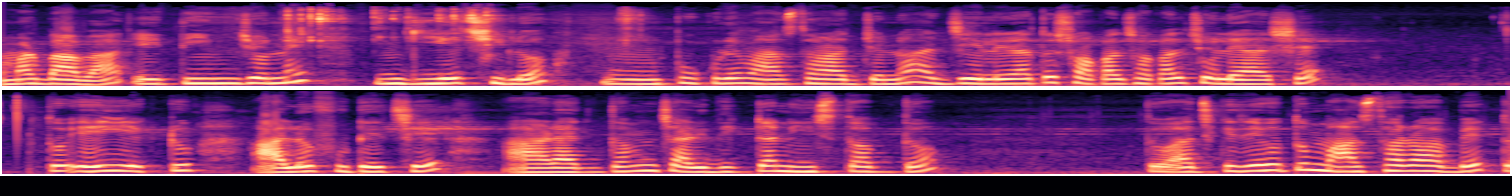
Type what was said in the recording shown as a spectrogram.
আমার বাবা, এই তিনজনে গিয়েছিল পুকুরে মাছ ধরার জন্য। আর জেলেরা তো সকাল সকাল চলে আসে। তো এই একটু আলো ফুটেছে আর একদম চারিদিকটা নিস্তব্ধ। তো আজকে যেহেতু মাছ ধরা হবে, তো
